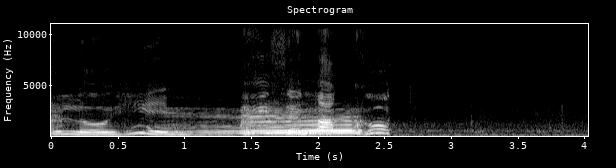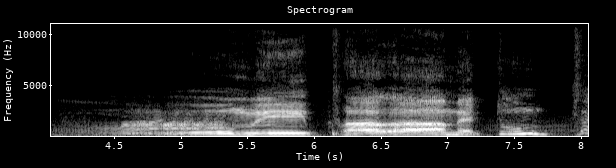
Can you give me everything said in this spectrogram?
אלוהים, איזה מכות. קומי, פרה מטומטמת!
